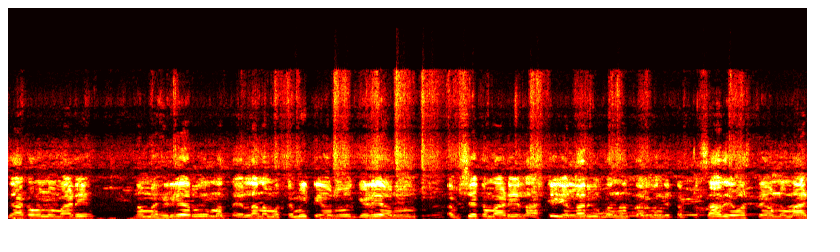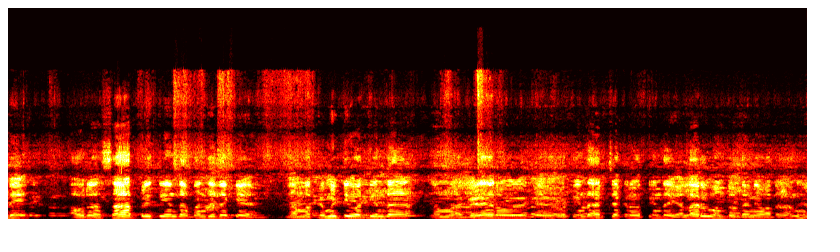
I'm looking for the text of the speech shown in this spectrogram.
ಜಾಗವನ್ನು ಮಾಡಿ ನಮ್ಮ ಹಿರಿಯರು ಮತ್ತು ಎಲ್ಲ ನಮ್ಮ ಕಮಿಟಿಯವರು, ಗೆಳೆಯರು ಅಭಿಷೇಕ ಮಾಡಿ ಲಾಸ್ಟಿಗೆ ಎಲ್ಲರಿಗೂ ಬಂದಂಥವ್ರಿಗೆ ಒಂದಿಟ್ಟು ಪ್ರಸಾದ ವ್ಯವಸ್ಥೆಯನ್ನು ಮಾಡಿ ಅವರ ಸಹ ಪ್ರೀತಿಯಿಂದ ಬಂದಿದ್ದಕ್ಕೆ ನಮ್ಮ ಕಮಿಟಿ ವತಿಯಿಂದ, ನಮ್ಮ ಗೆಳೆಯರ ವತಿಯಿಂದ, ಅರ್ಚಕರ ವತಿಯಿಂದ ಎಲ್ಲರಿಗೂ ಒಂದು ಧನ್ಯವಾದಗಳನ್ನು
